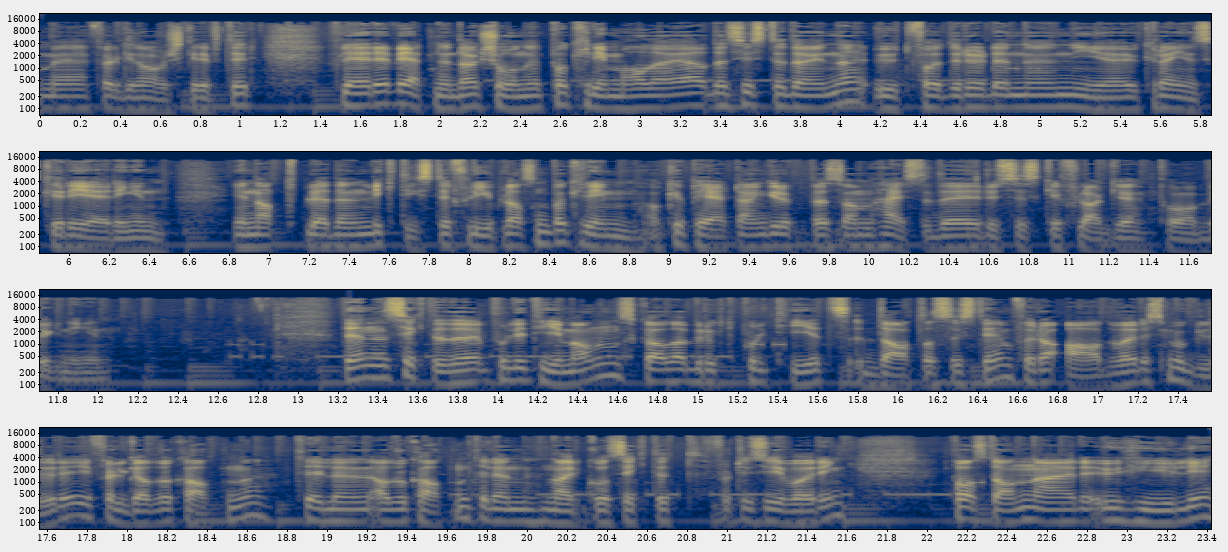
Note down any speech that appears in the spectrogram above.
med følgende overskrifter. Flere væpnede aksjoner på Krimhalvøya det siste døgnet utfordrer den nye ukrainske regjeringen. I natt ble den viktigste flyplassen på Krim okkupert av en gruppe som heiste det russiske flagget på bygningen. Den siktede politimannen skal ha brukt politiets datasystem for å advare smuglere, ifølge til, advokaten til en narkosiktet 47-åring. Påstanden er uhyrlig,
